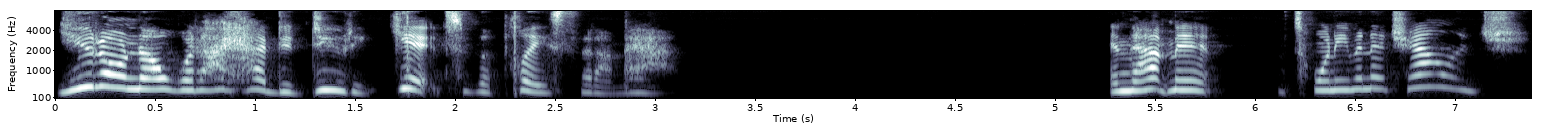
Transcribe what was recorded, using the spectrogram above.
You don't know what I had to do to get to the place that I'm at. And that meant a 20 minute challenge.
